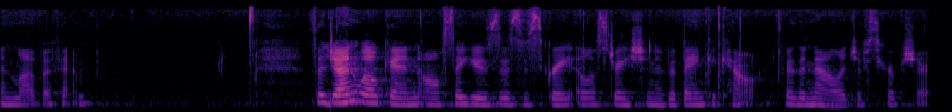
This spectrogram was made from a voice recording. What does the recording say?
and love of Him. So, Jen Wilkin also uses this great illustration of a bank account for the knowledge of Scripture.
